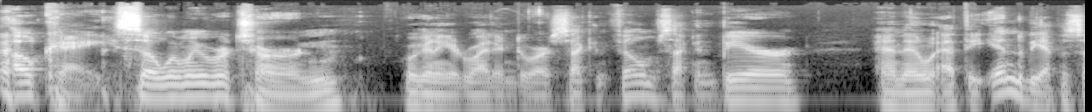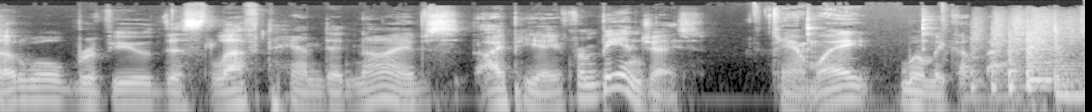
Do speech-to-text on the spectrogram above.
okay, so when we return, we're going to get right into our second film, second beer, and then at the end of the episode, we'll review this left-handed knives IPA from B and J's Can't wait. when we come back.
